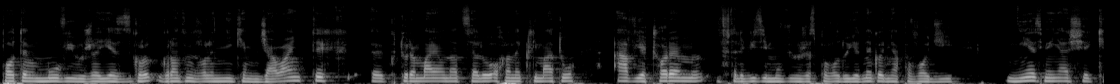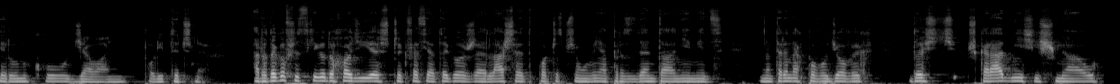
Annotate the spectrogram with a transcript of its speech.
Potem mówił, że jest gorącym zwolennikiem działań tych, e, które mają na celu ochronę klimatu, a wieczorem w telewizji mówił, że z powodu jednego dnia powodzi nie zmienia się kierunku działań politycznych. A do tego wszystkiego dochodzi jeszcze kwestia tego, że Laschet podczas przemówienia prezydenta Niemiec na terenach powodziowych dość szkaradnie się śmiał,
